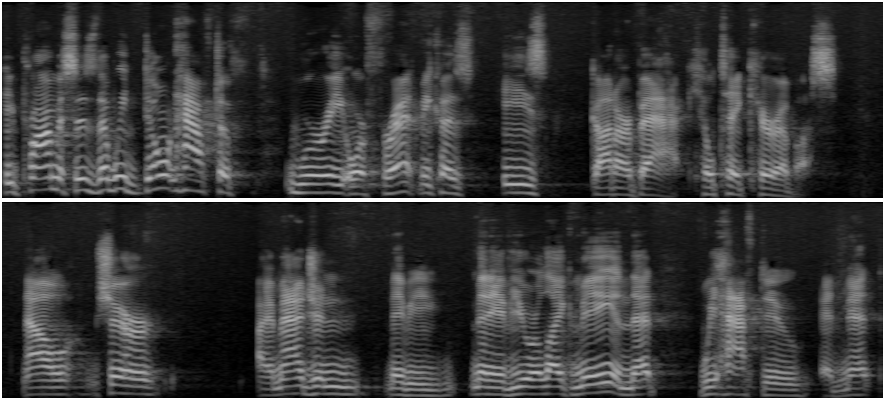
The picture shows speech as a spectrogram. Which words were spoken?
He promises that we don't have to worry or fret because He's got our back. He'll take care of us. Now, I'm sure, I imagine maybe many of you are like me and that we have to admit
